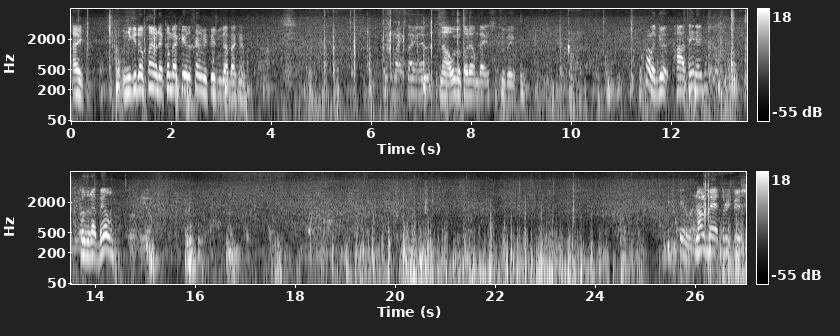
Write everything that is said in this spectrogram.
Hey, when you get done playing with that, come back here. Let's see how many fish we got back here. This one ain't staying in it. No, we're gonna throw that one back. It's too big. It's probably a good high teenager because of that belly. Not a bad three fish.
